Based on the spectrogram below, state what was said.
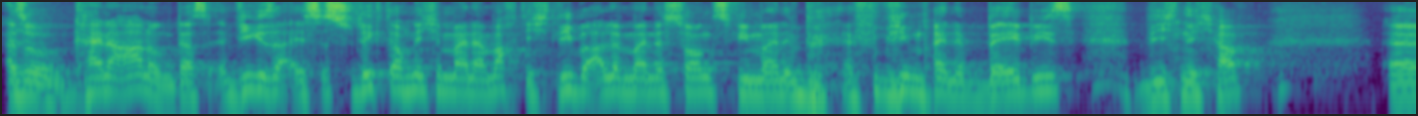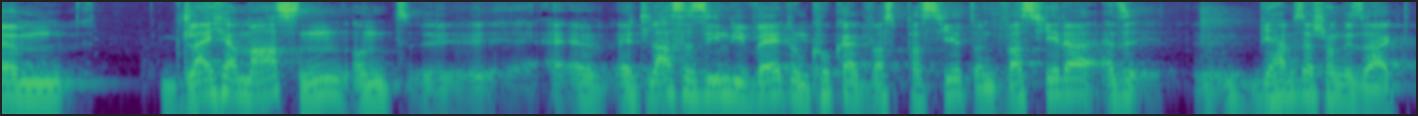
Also keine Ahnung. Das, wie gesagt, es, es liegt auch nicht in meiner Macht. Ich liebe alle meine Songs wie meine wie meine Babys, die ich nicht hab. Ähm, gleichermaßen und äh, äh, entlasse sie in die Welt und gucke halt, was passiert und was jeder, also wir haben es ja schon gesagt,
